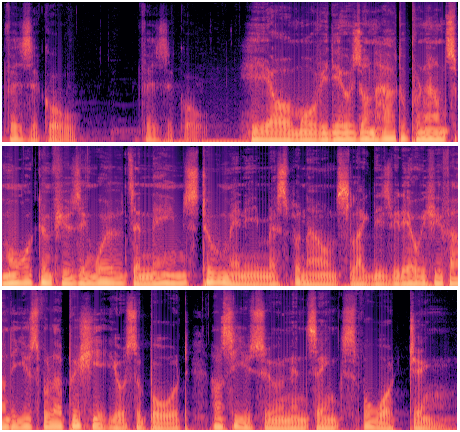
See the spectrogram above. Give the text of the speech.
physical, physical. Here are more videos on how to pronounce more confusing words and names too many mispronounced. Like this video if you found it useful, I appreciate your support. I'll see you soon and thanks for watching.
